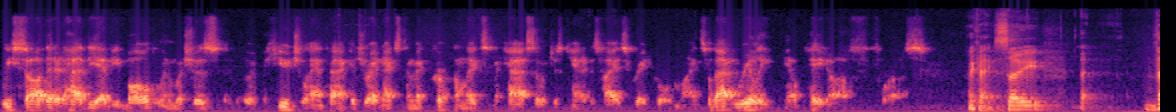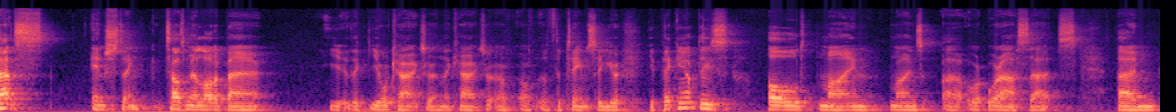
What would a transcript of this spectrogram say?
we saw that it had the Ebby Baldwin, which was a huge land package right next to Kirkland Lakes Macassa, which is Canada's highest grade gold mine. So that really, you know, paid off for us. Okay, so uh, that's interesting. It tells me a lot about the, your character and the character of, of, of, the team. So you're you're picking up these old mine mines uh, or, or, assets. Um,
